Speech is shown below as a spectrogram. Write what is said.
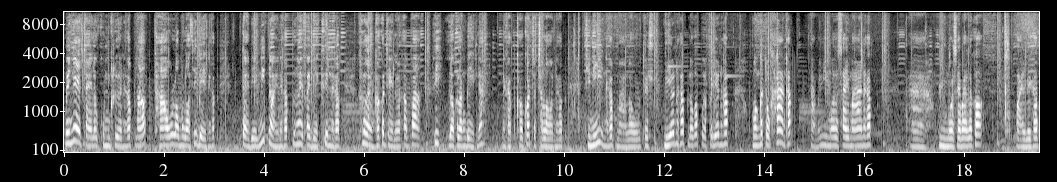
ไม่แน่ใจเราคุมเครือนะครับ แล้วเท้าเรามารอที่เบรกนะครับ แต่เบรกนิดหน่อยนะครับ เพื่อให้ไฟเบรกขึ้นนะครับ ข้างหลังเขาก็จะเห็นแล้วครับว่าเฮ้ยเรากำลังเบรกนะนะครับเขาก็จะชะลอนะครับ ทีนี้นะครับมาเราจะเลี้ยวนะครับ เราก็เปิดไฟเลี้ยวนะครับมองกระจกข้างครับอ่าไม่มีมอเตอร์ไซค์มานะครับอ่าไม่มีมอเตอร์ไซค์มาแล้วก็ไปเลยครับ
